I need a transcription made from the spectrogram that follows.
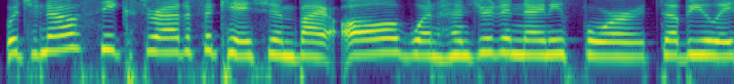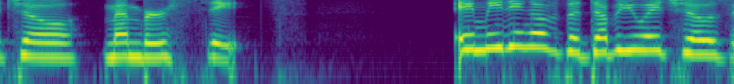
which now seeks ratification by all 194 WHO member states. A meeting of the WHO's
